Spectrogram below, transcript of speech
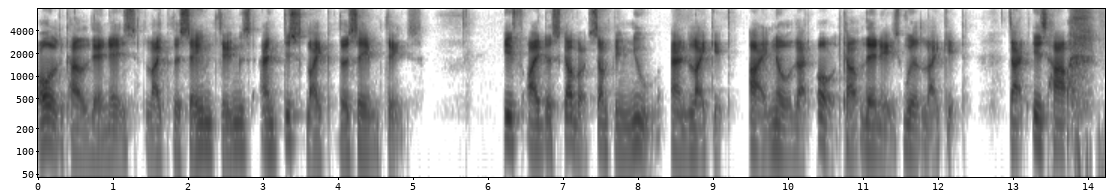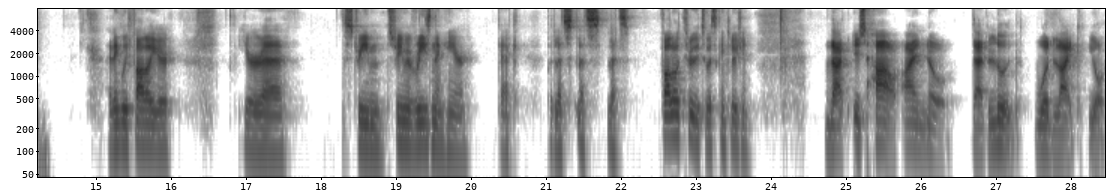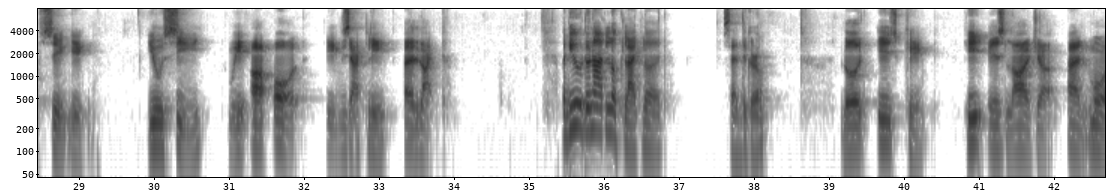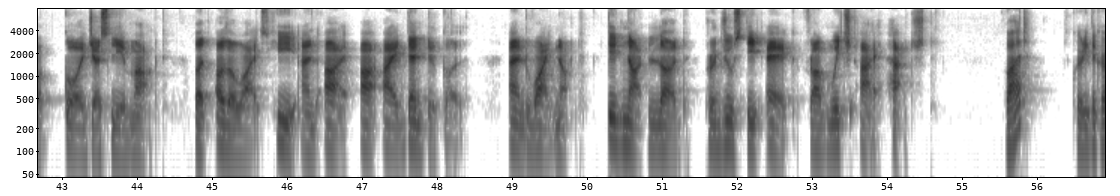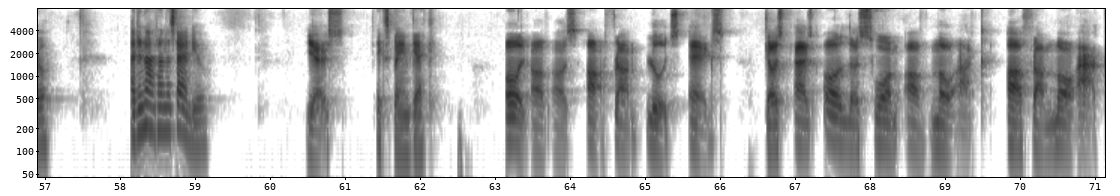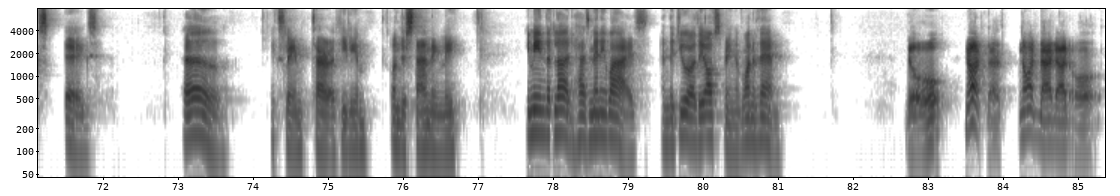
All Kaldanes like the same things and dislike the same things. If I discover something new and like it, I know that all Kaldanes will like it. That is how. I think we follow your your uh, stream stream of reasoning here, Ghek. But let's let's let's follow through to its conclusion. That is how I know that Luud would like your singing. You see, we are all exactly alike. But you do not look like Luud, said the girl. Luud is king. He is larger and more gorgeously marked, but otherwise he and I are identical. And why not? Did not Luud produce the egg from which I hatched? What? queried the girl. I do not understand you. Yes, explained Ghek. All of us are from Luud's eggs, just as all the swarm of Moak are from Moak's eggs. Oh, exclaimed Tara of Helium, understandingly. You mean that Luud has many wives, and that you are the offspring of one of them? No, not that, not that at all.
